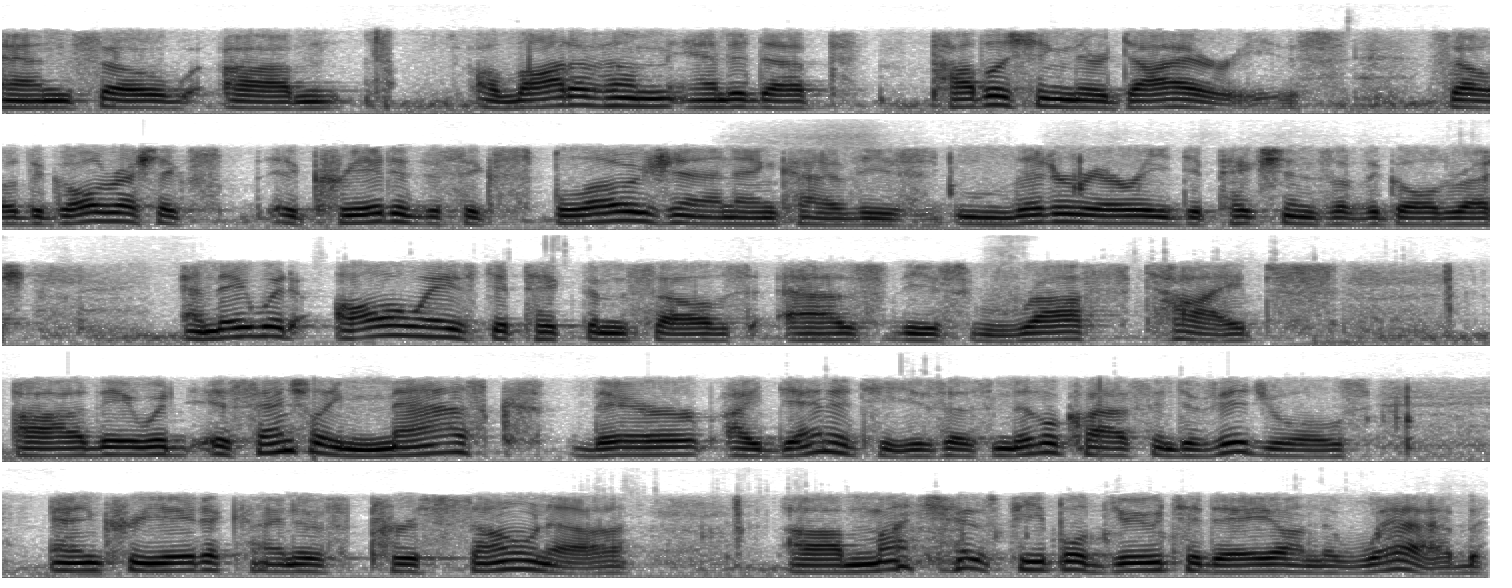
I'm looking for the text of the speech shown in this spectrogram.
And so um, a lot of them ended up publishing their diaries. So the gold rush ex- created this explosion and kind of these literary depictions of the gold rush. And they would always depict themselves as these rough types. Uh, they would essentially mask their identities as middle class individuals and create a kind of persona, uh, much as people do today on the web,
